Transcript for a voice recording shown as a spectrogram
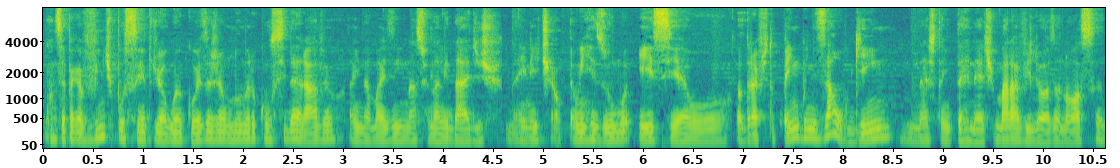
quando você pega 20% de alguma coisa, já é um número considerável, ainda mais em nacionalidades da NHL. Então, em resumo, esse é o, é o draft do Penguins. Alguém nesta internet maravilhosa nossa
